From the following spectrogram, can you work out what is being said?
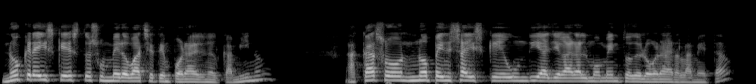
¿no creéis que esto es un mero bache temporal en el camino? ¿Acaso no pensáis que un día llegará el momento de lograr la meta?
